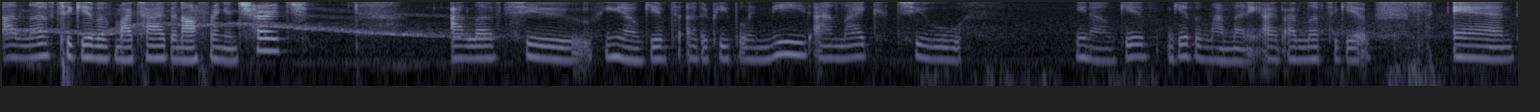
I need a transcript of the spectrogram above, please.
I love to give of my tithes and offering in church. I love to, you know, give to other people in need. I like to you know, give give of my money. I, I love to give. And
